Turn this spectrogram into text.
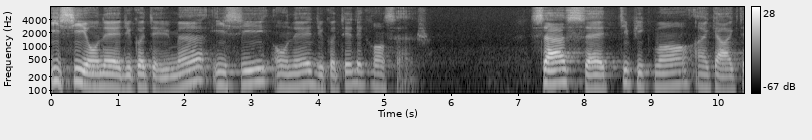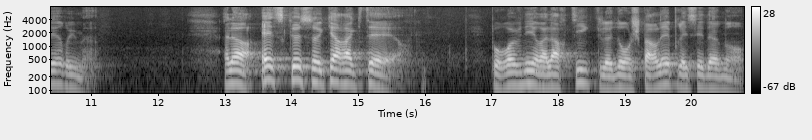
ici on est du côté humain, ici on est du côté des grands singes. Ça, c'est typiquement un caractère humain. Alors, est-ce que ce caractère, pour revenir à l'article dont je parlais précédemment,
